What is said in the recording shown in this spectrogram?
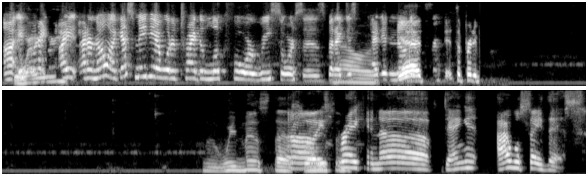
Uh, Your I, ring? I, I don't know. I guess maybe I would have tried to look for resources, but I just, I didn't know. yeah, it's were- it's a pretty We missed that. Oh, he's breaking up. Dang it. I will say this.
